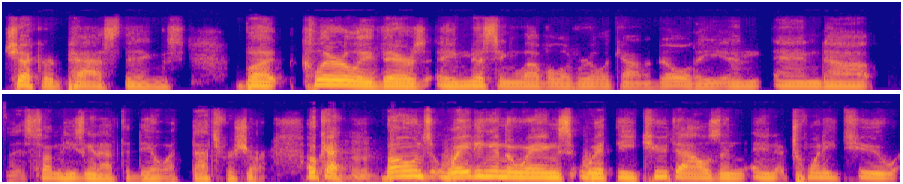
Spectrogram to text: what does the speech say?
checkered past things, but clearly there's a missing level of real accountability and and uh, something he's going to have to deal with. That's for sure. Okay, mm-hmm. Bones waiting in the wings with the 2022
